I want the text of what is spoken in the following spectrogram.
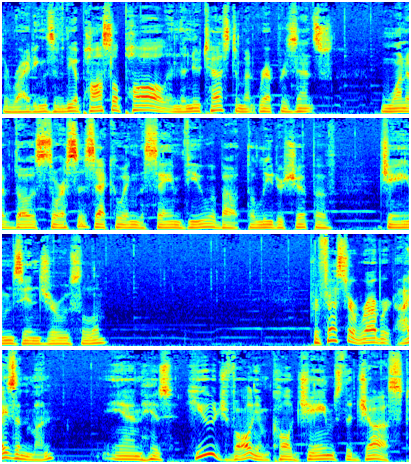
The writings of the Apostle Paul in the New Testament represents one of those sources, echoing the same view about the leadership of James in Jerusalem. Professor Robert Eisenman, in his huge volume called James the Just,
